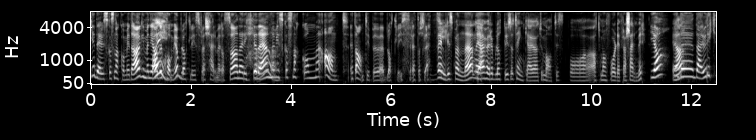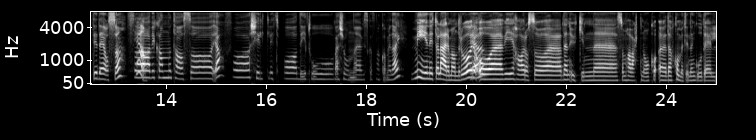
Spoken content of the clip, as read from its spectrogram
det vi skal snakke om i dag, men ja, Oi. det kommer jo blått lys fra skjermer også. Det er riktig det, men vi skal snakke om annet, et annet type blått lys, rett og slett. Veldig spennende. Når Ja. jeg hører blått lys, så tenker jeg jo automatisk på at man får det fra skjermer. Ja, Ja. Det, det er jo riktig det også. Så Ja. vi kan ta oss og ja, få skilt litt på de to versjonene vi skal snakke om i dag. Mye nytt å lære, med andre ord. Og eh, vi har også eh, den uken eh, som har vært nå, det har kommet inn en god del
